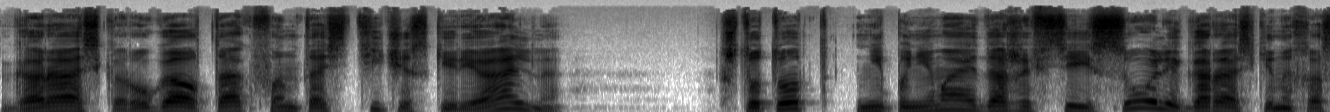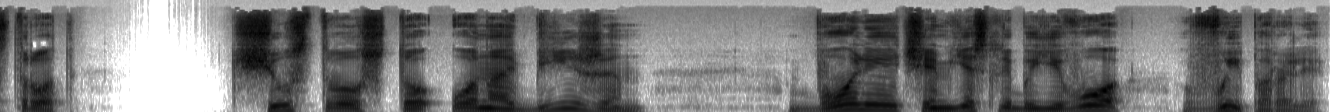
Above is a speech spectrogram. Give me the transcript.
Гораська ругал так фантастически реально — что тот, не понимая даже всей соли Гораськиных острот, чувствовал, что он обижен более, чем если бы его выпороли.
